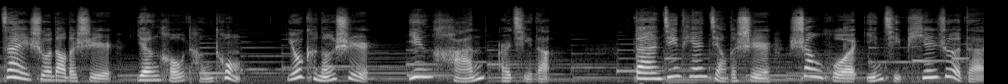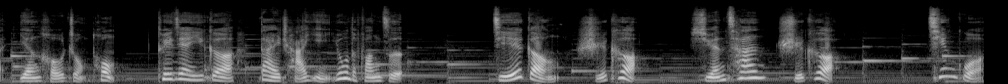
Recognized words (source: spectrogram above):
再说到的是咽喉疼痛，有可能是因寒而起的，但今天讲的是上火引起偏热的咽喉肿痛，推荐一个代茶饮用的方子：桔梗十克，玄参十克。青果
